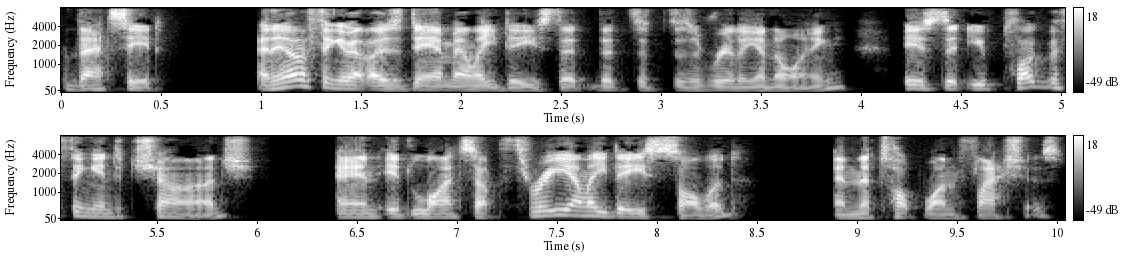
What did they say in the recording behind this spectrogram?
That's it. And the other thing about those damn LEDs that, that, that is really annoying is that you plug the thing into charge and it lights up three LEDs solid and the top one flashes.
